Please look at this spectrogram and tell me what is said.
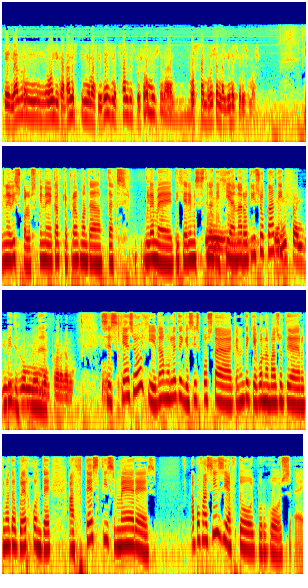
και διάδρομοι όλοι οι κατάμεστοι με μαθητές με τσάντες στους ώμους, πώς θα μπορούσε να γίνει ο χειρισμός. Είναι δύσκολος και είναι κάποια πράγματα. Εντάξει, λέμε τυχεροί μέσα στην ατυχία. Να ρωτήσω κάτι. Εμείς θα Πείτε. αγγίζουμε. Ναι. Ναι, παρακαλώ. Σε σχέση, όχι, να μου λέτε κι εσείς πώς θα κάνετε και εγώ να βάζω τα ερωτήματα που έρχονται αυτές τις μέρες. Αποφασίζει αυτό ο Υπουργός. Ε,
